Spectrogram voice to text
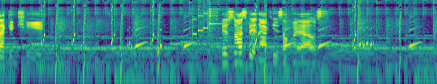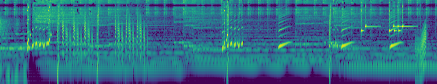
Second key. This must be an key somewhere else. Uh,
